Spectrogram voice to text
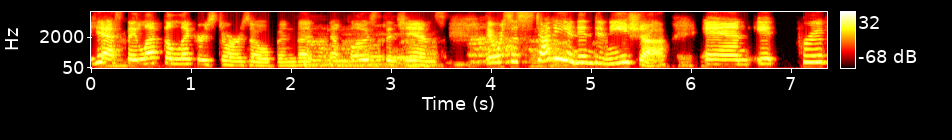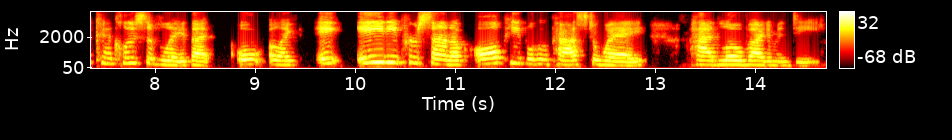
Yes, they left the liquor stores open, but closed the gyms. There was a study in Indonesia, and it proved conclusively that oh, like 80% of all people who passed away had low vitamin D.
